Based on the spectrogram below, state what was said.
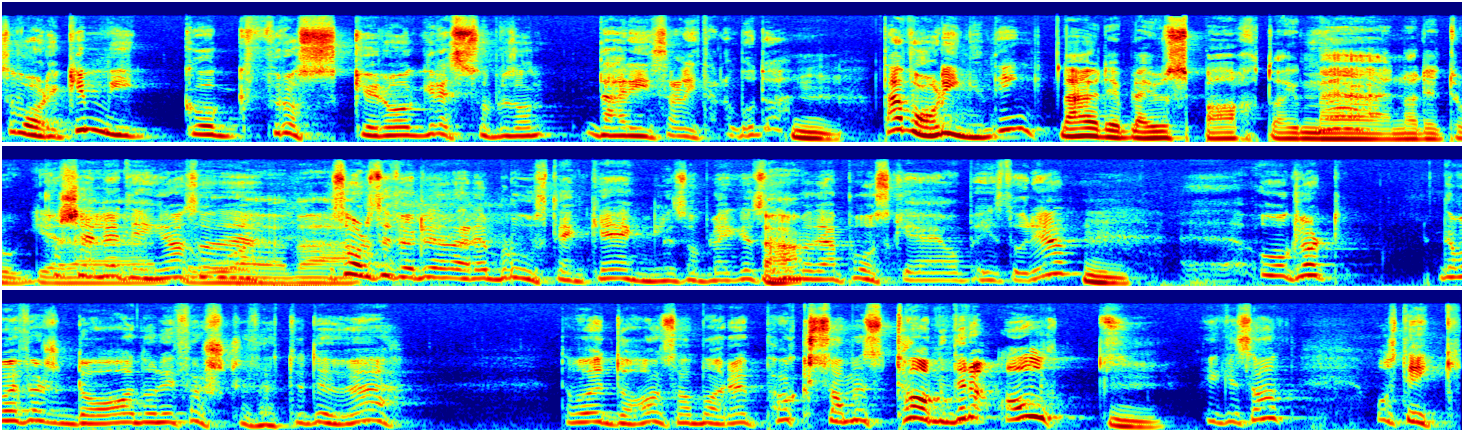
så var det ikke mygg og frosker og gresshopper og sånn der israelitterne bodde. Der var det ingenting. Nei, de ble jo spart òg med Ja. når de tok eh, Forskjellige ting. Altså, det. Og så var det selvfølgelig det der blodstenke englesopplegget. Ja. som det er påskehistorien. Mm. Og klart, det var jo først da, når de førstefødte døde Det var jo da han sa bare 'pakk sammen, ta med dere alt'! Ikke sant? Og stikk.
